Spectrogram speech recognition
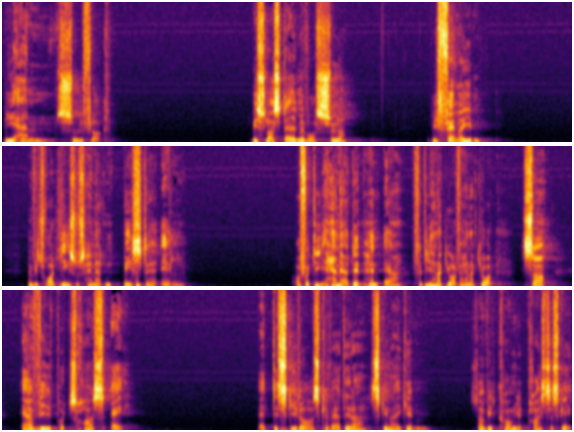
Vi er en sølvflok. Vi slås stadig med vores sønder. Vi falder i dem. Men vi tror, at Jesus han er den bedste af alle. Og fordi han er den, han er, fordi han har gjort, hvad han har gjort, så er vi på trods af, at det skidt også kan være det, der skinner igennem, så er vi et kongeligt præsteskab.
